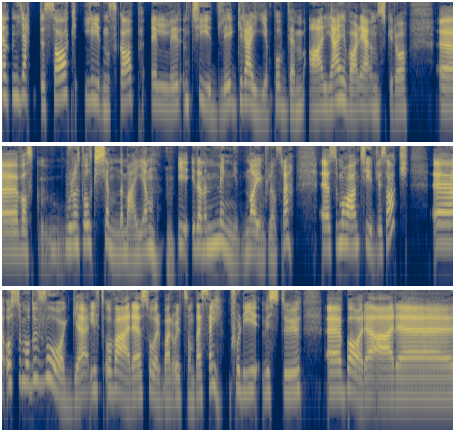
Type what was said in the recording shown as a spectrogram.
enten hjertesak, lidenskap eller en tydelig greie på hvem er jeg, hva er det jeg ønsker å eh, hva Hvordan skal folk kjenne meg igjen i, i denne mengden av influensere? Eh, så du må ha en tydelig sak. Eh, og så må du våge litt å være sårbar og litt sånn deg selv. Fordi hvis du eh, bare er eh,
